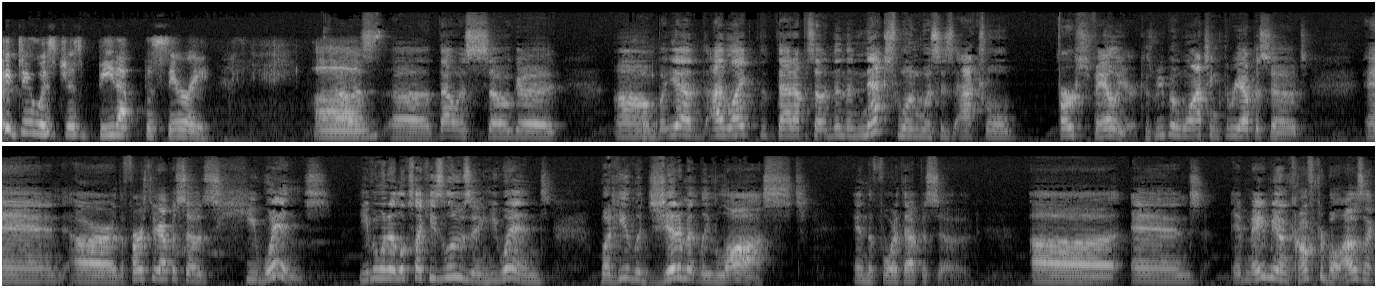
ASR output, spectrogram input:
he could do was just beat up the siri That um, was uh, that was so good. Um, but yeah, I liked that episode. And then the next one was his actual first failure because we've been watching three episodes, and uh, the first three episodes he wins, even when it looks like he's losing, he wins. But he legitimately lost in the fourth episode, uh, and it made me uncomfortable. I was like,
